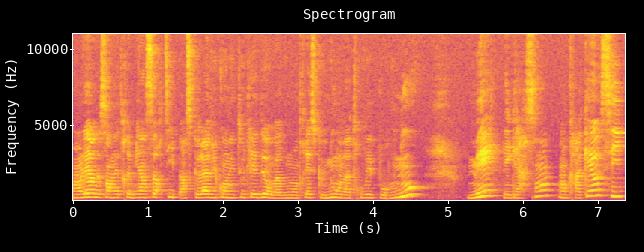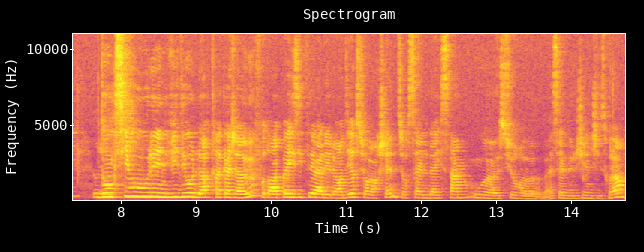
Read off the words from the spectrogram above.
ont l'air de s'en être bien sortis, parce que là, vu qu'on est toutes les deux, on va vous montrer ce que nous, on a trouvé pour nous. Mais les garçons ont craqué aussi. Donc si vous voulez une vidéo de leur craquage à eux, il faudra pas hésiter à aller leur dire sur leur chaîne, sur celle d'Aïsam ou euh, sur euh, bah, celle de JNG Swear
